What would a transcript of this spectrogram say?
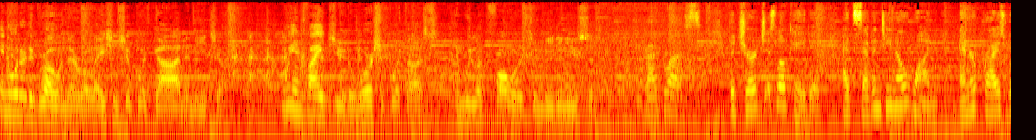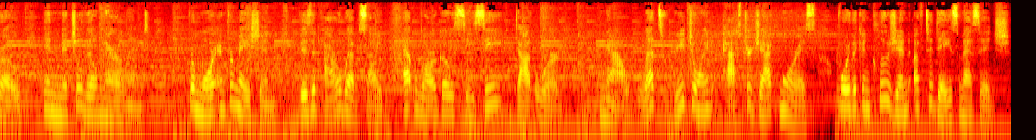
in order to grow in their relationship with God and each other. We invite you to worship with us and we look forward to meeting you soon. God bless. The church is located at 1701 Enterprise Road in Mitchellville, Maryland. For more information, visit our website at largocc.org. Now, let's rejoin Pastor Jack Morris for the conclusion of today's message.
